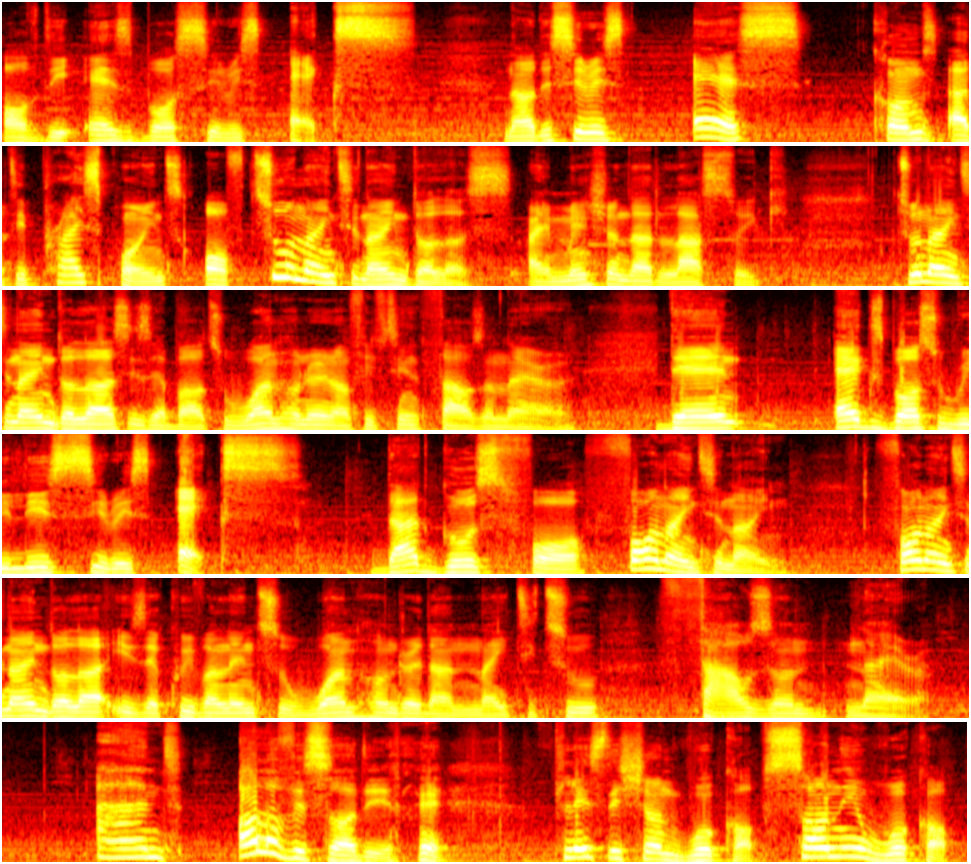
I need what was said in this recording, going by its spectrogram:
of the Xbox Series X. Now, the Series S comes at a price point of $299. I mentioned that last week. $299 is about 115,000 naira. Then Xbox released Series X. That goes for 499. $499 is equivalent to 192,000 naira. And all of a sudden, PlayStation woke up. Sony woke up.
